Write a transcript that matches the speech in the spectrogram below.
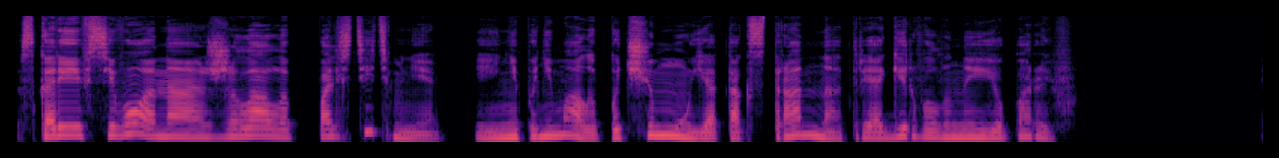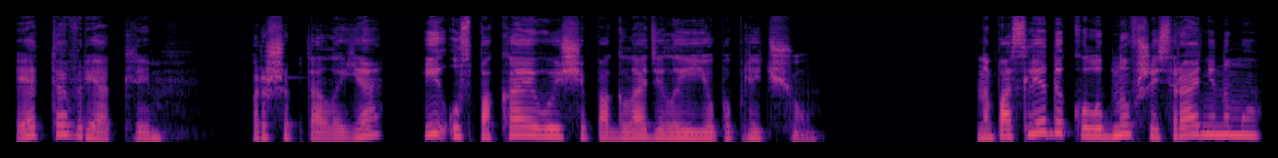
Скорее всего, она желала польстить мне и не понимала, почему я так странно отреагировала на ее порыв. «Это вряд ли», — прошептала я и успокаивающе погладила ее по плечу. Напоследок, улыбнувшись раненому,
